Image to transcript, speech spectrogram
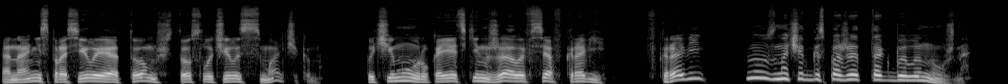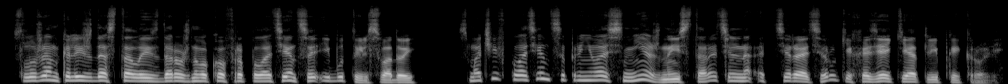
Она не спросила и о том, что случилось с мальчиком. Почему рукоять кинжала вся в крови? В крови? Ну, значит, госпоже так было нужно. Служанка лишь достала из дорожного кофра полотенце и бутыль с водой — Смочив полотенце, принялась нежно и старательно оттирать руки хозяйки от липкой крови.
